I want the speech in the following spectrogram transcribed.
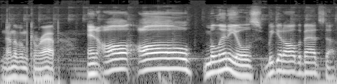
None of them can rap. And all all millennials, we get all the bad stuff.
